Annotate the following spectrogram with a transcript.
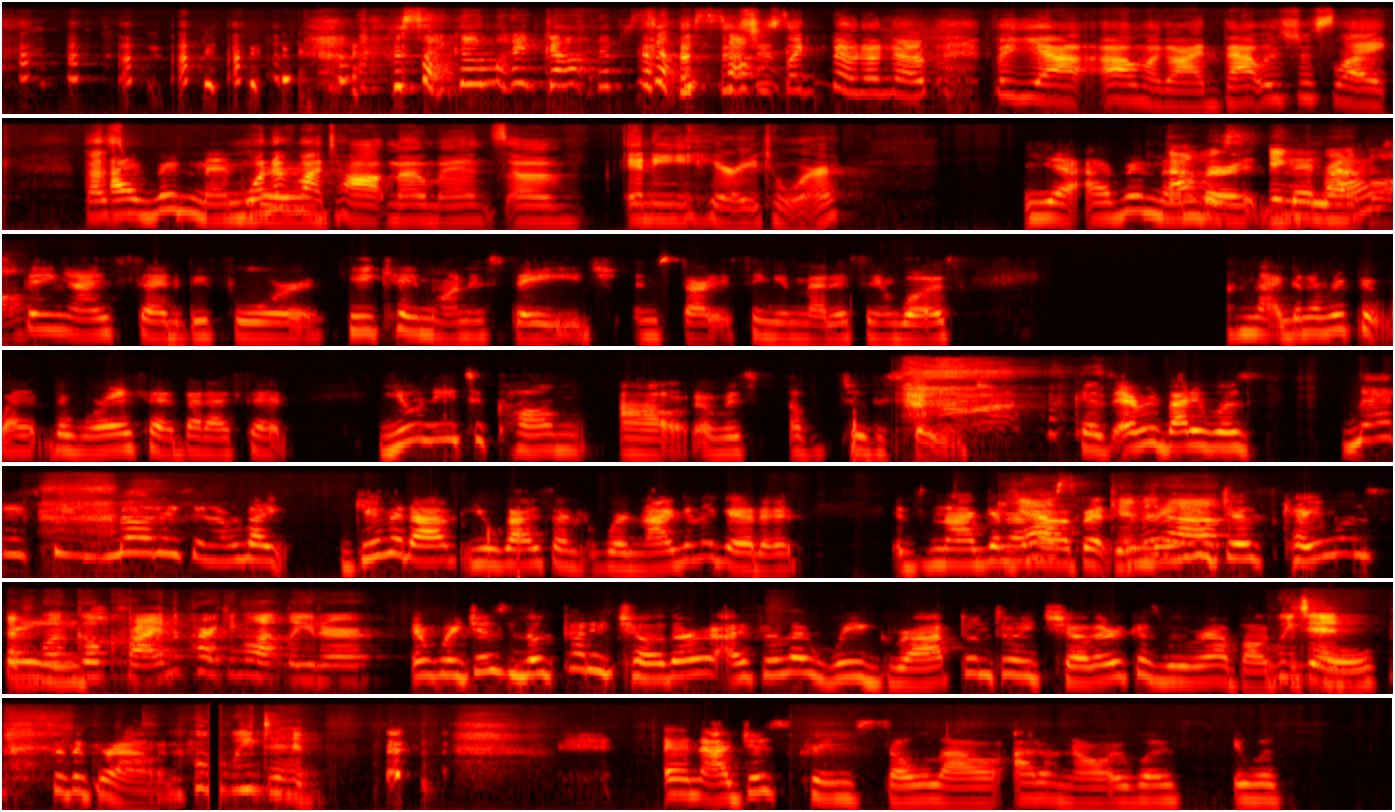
I was like, "Oh my god, I'm so sorry." it's just like no no no but yeah oh my god that was just like that's I remember one of my top moments of any Harry tour Yeah, I remember the last thing I said before he came on a stage and started singing medicine was I'm not gonna repeat what the word I said, but I said, You need to come out of his of to the stage. Because everybody was medicine, medicine. I was like, give it up, you guys are we're not gonna get it. It's not gonna Yes, happen. give And it then up. he just came on stage. Everyone go cry in the parking lot later. and we just looked at each other. I feel like we grabbed onto each other because we were about We to did. fall to the ground. we did. And I just screamed so loud. I don't know. It was it was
